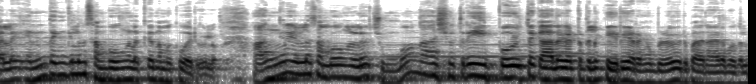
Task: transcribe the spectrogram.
അല്ലെ എന്തെങ്കിലും സംഭവങ്ങളൊക്കെ നമുക്ക് വരുമല്ലോ. അങ്ങനെയുള്ള സംഭവങ്ങളിൽ ചുമ്മാ ഒന്ന് ആശുപത്രി ഇപ്പോഴത്തെ കാലഘട്ടത്തിൽ കയറി ഇറങ്ങുമ്പോൾ ഒരു പതിനായിരം മുതൽ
